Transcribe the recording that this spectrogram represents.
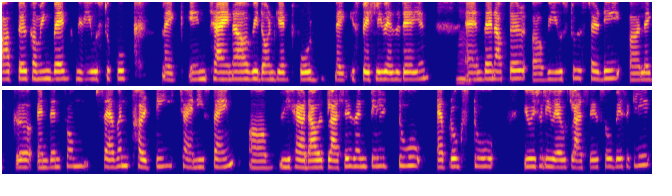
after coming back we used to cook like in china we don't get food like especially vegetarian mm. and then after uh, we used to study uh, like uh, and then from 7:30 chinese time uh, we had our classes until 2 approx 2 usually we have classes so basically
